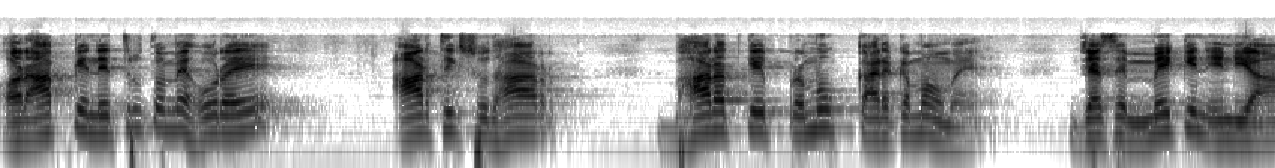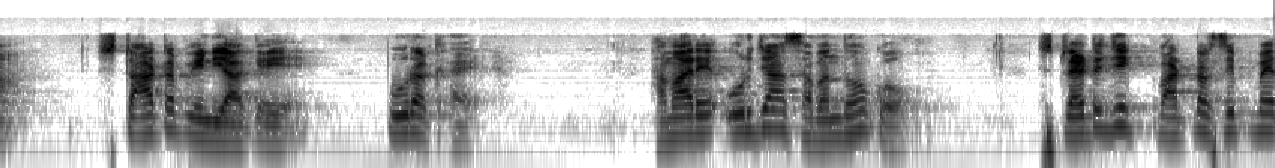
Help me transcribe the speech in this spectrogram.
और आपके नेतृत्व में हो रहे आर्थिक सुधार भारत के प्रमुख कार्यक्रमों में, जैसे make in India, startup India के पूरक है। हमारे ऊर्जा संबंधों को स्ट्रेटेजिक पार्टनरशिप में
